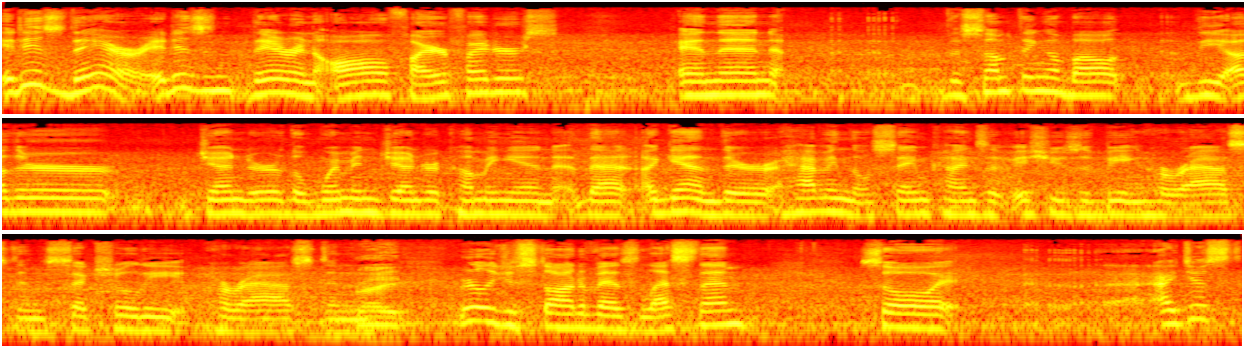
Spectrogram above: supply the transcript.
it is there. It isn't there in all firefighters. And then uh, there's something about the other gender, the women gender coming in, that again, they're having those same kinds of issues of being harassed and sexually harassed and right. really just thought of as less than. So uh, I just,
